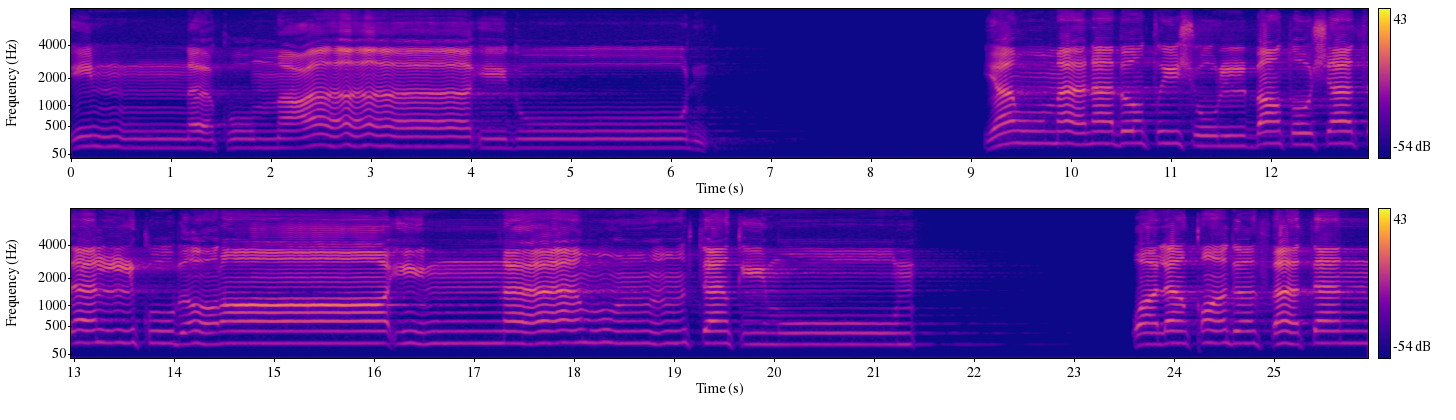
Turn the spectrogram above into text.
انكم عائدون. يوم نبطش البطشة الكبرى إنا منتقمون. ولقد فتنا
